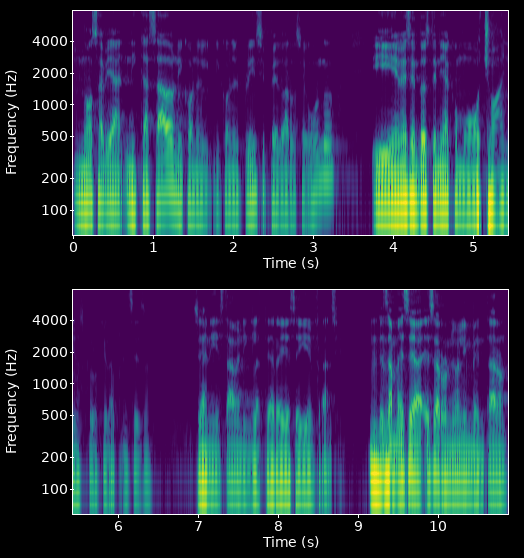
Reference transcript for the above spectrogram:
no se había ni casado ni con el, ni con el príncipe Eduardo II. Y en ese entonces tenía como ocho años, creo que la princesa. O sea, ni estaba en Inglaterra, ella seguía en Francia. esa, esa, reunión la inventaron.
